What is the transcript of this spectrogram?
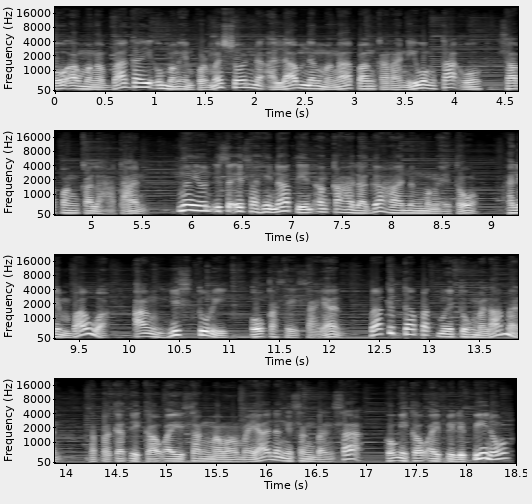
o ang mga bagay o mga impormasyon na alam ng mga pangkaraniwang tao sa pangkalahatan. Ngayon, isa-isahin natin ang kahalagahan ng mga ito. Halimbawa, ang history o kasaysayan. Bakit dapat mo itong malaman? Sapagkat ikaw ay isang mamamayan ng isang bansa. Kung ikaw ay Pilipino,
